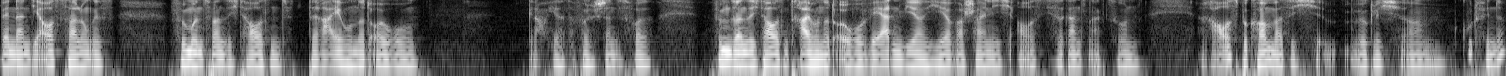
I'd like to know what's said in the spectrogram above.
wenn dann die Auszahlung ist, 25.300 Euro. Genau, hier, der Vollstand ist voll. 25.300 Euro werden wir hier wahrscheinlich aus dieser ganzen Aktion rausbekommen, was ich wirklich ähm, gut finde.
